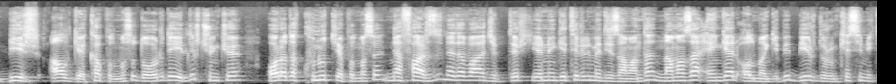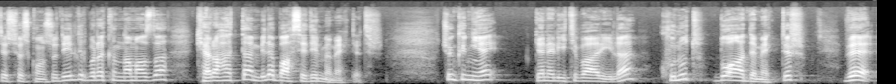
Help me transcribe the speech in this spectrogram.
bir algıya kapılması doğru değildir. Çünkü orada kunut yapılması ne farzdır ne de vaciptir. Yerine getirilmediği zaman da namaza engel olma gibi bir durum kesinlikle söz konusu değildir. Bırakın namazda kerahatten bile bahsedilmemektedir. Çünkü niye? Genel itibarıyla kunut dua demektir ve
